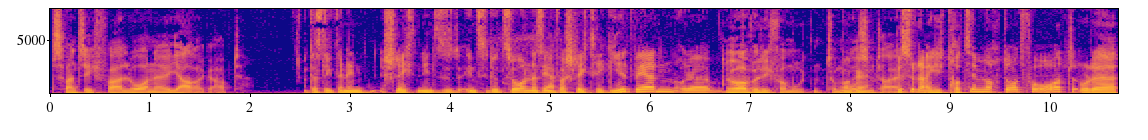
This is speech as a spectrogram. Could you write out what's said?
20 verlorene Jahre gehabt. Das liegt an den schlechten Institu- Institutionen, dass sie einfach schlecht regiert werden? Oder Ja, würde ich vermuten, zum Okay. großen Teil. Bist du da eigentlich trotzdem noch dort vor Ort oder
